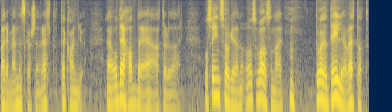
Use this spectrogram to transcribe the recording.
bare mennesker generelt. Det kan du. Uh, og det hadde jeg etter det der. Og så innså jeg, det, og så var det sånn der hm, Da var det deilig å vite at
